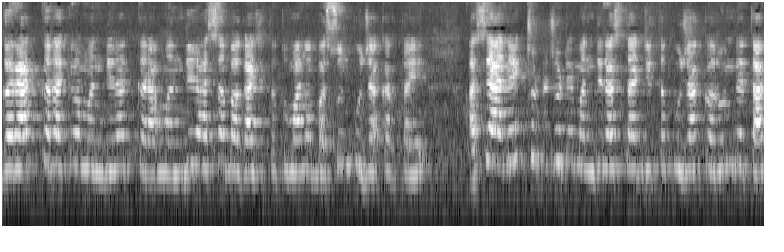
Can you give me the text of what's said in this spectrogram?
घरात करा किंवा मंदिरात करा. मंदिर असं बघा जिथं तुम्हाला बसून पूजा करता येईल. असे अनेक छोटे छोटे मंदिर असतात जिथं पूजा करून देतात.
